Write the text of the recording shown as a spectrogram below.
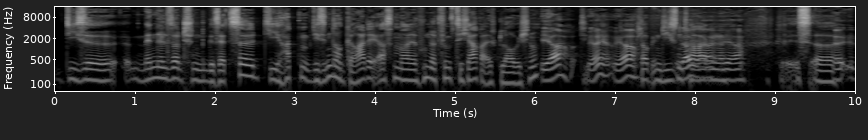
Diese Mendelssohnschen Gesetze, die hatten, die sind doch gerade erst mal 150 Jahre alt, glaube ich, ne? Ja, ja, ja, ja. Ich glaube, in diesen ja, Tagen ja, Ist, äh, äh,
